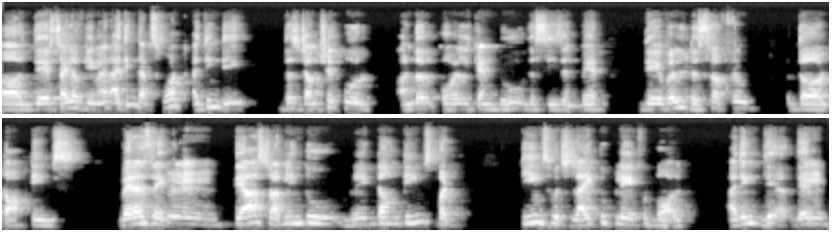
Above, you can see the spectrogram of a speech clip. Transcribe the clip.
uh, their style of game, and I think that's what I think the this Jamshedpur under Coyle can do this season, where they will disrupt the top teams. Whereas like mm. they are struggling to break down teams, but teams which like to play football I think they, they mm.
